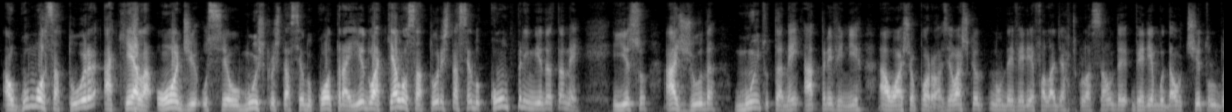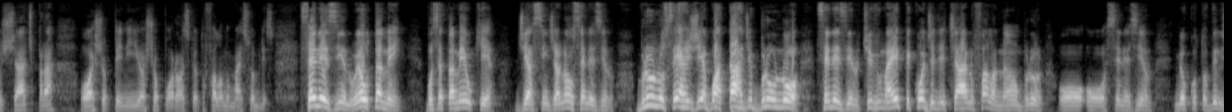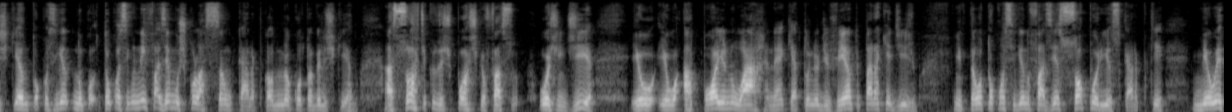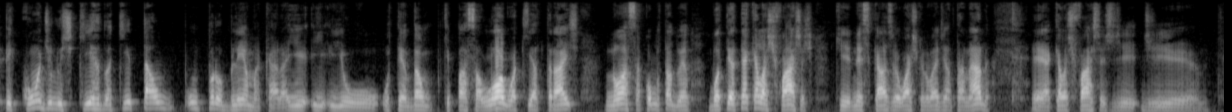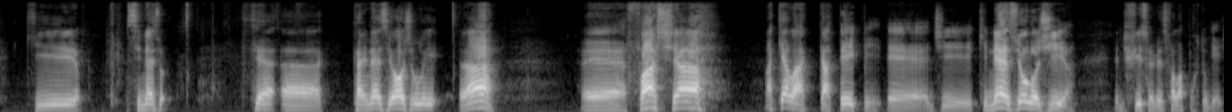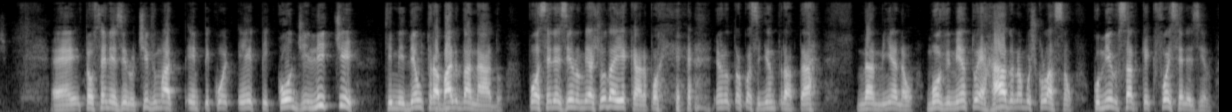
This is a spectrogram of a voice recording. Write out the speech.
alguma ossatura, aquela onde o seu músculo está sendo contraído, aquela ossatura está sendo comprimida também. E isso ajuda muito também a prevenir a osteoporose. Eu acho que eu não deveria falar de articulação, deveria mudar o título do chat para osteopenia e osteoporose, que eu estou falando mais sobre isso. Cenezino, eu também. Você também o quê? Dia sim, dia não, Cenezino. Bruno CRG, boa tarde, Bruno. Cenezino, tive uma epicondilite. Ah, não fala não, Bruno. Ô, ô Cenezino, meu cotovelo esquerdo, não tô conseguindo, não tô conseguindo nem fazer musculação, cara, por causa do meu cotovelo esquerdo. A sorte é que os esportes que eu faço hoje em dia, eu, eu apoio no ar, né? Que é túnel de vento e paraquedismo. Então eu tô conseguindo fazer só por isso, cara, porque meu epicôndilo esquerdo aqui tá um, um problema, cara. E, e, e o, o, tendão que passa logo aqui atrás, nossa, como tá doendo. Botei até aquelas faixas, que nesse caso eu acho que não vai adiantar nada, é, aquelas faixas de, de que cinésio, que uh, ah, é, faixa aquela K-tape é, de kinesiologia. É difícil às vezes falar português. É, então, Cenezino, tive uma epicondilite que me deu um trabalho danado. Pô, Cenezino, me ajuda aí, cara, porque eu não estou conseguindo tratar na minha, não. Movimento errado na musculação. Comigo, sabe o que foi, Cenezino?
